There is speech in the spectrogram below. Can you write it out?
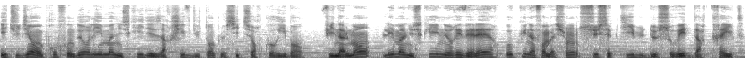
étudia en profondeur les manuscrits des archives du temple Sith sur Korriban. Finalement, les manuscrits ne révélèrent aucune information susceptible de sauver Dark Krayt,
